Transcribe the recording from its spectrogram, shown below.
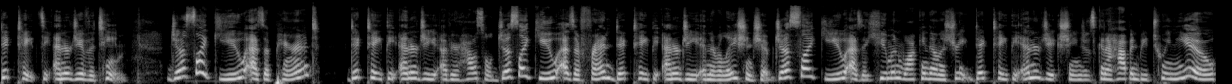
dictates the energy of the team. Just like you as a parent dictate the energy of your household, just like you as a friend dictate the energy in the relationship, just like you as a human walking down the street dictate the energy exchange that's going to happen between you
